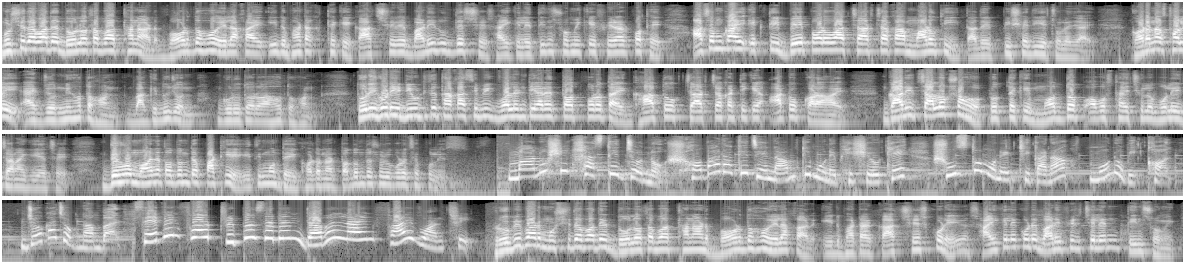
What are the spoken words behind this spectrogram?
মুর্শিদাবাদের দৌলতাবাদ থানার বরদহ এলাকায় ইটভাটা থেকে কাজ সেরে বাড়ির উদ্দেশ্যে সাইকেলে তিন শ্রমিকে ফেরার পথে আচমকায় একটি বেপরোয়া চার চাকা মারুতি তাদের পিষে দিয়ে চলে যায়। ঘটনাস্থলেই একজন নিহত হন, বাকি দুজন গুরুতর আহত হন। তড়িঘড়ি ডিউটিতে থাকা সিভিক ভলেন্টিয়ারের তৎপরতায় ঘাতক চার চাকাটিকে আটক করা হয়। গাড়ির চালক সহ প্রত্যেকেই মদ্যপ অবস্থায় ছিল বলেই জানা গিয়েছে। দেহ ময়নাতদন্তে পাঠিয়ে ইতিমধ্যেই ঘটনার তদন্ত শুরু করেছে পুলিশ। মানসিক স্বাস্থ্যের জন্য সবার আগে যে নামটি মনে ভেসে ওঠে, সুস্থ মনের ঠিকানা মনোবীক্ষণ। যোগাযোগ number seven four triple seven double nine five one three রবিবার মুর্শিদাবাদের দৌলতাবাদ থানার বর্দহ এলাকার ইটভাটার কাজ শেষ করে সাইকেলে করে বাড়ি ফিরছিলেন তিন শ্রমিক।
